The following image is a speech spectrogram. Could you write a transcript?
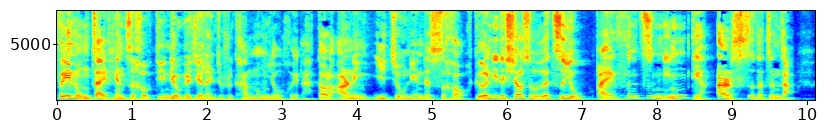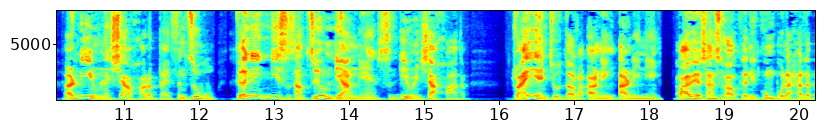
飞龙在天之后，第六个阶段就是亢龙有悔了。到了二零一九年的时候，格力的销售额只有百分之零点二四的增长，而利润呢下滑了百分之五。格力历史上只有两年是利润下滑的。转眼就到了二零二零年八月三十号，格力公布了它的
